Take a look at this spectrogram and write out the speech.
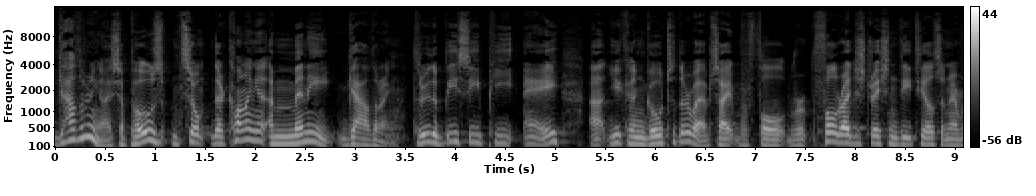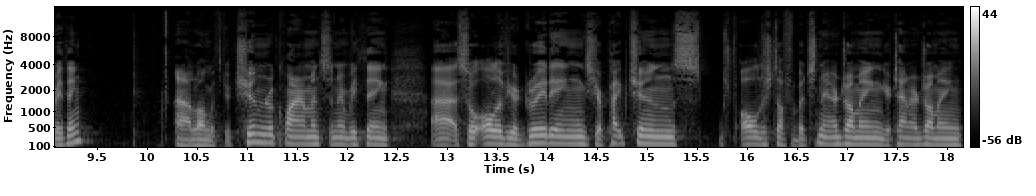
gathering, I suppose. So they're calling it a mini gathering through the BCPA. Uh, you can go to their website for full full registration details and everything. Uh, along with your tune requirements and everything. Uh, so all of your gradings, your pipe tunes, all the stuff about snare drumming, your tenor drumming,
